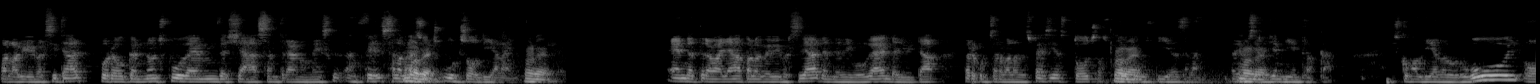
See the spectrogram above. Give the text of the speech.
per la biodiversitat, però que no ens podem deixar centrar només en fer celebracions un sol dia a l'any. Hem de treballar per la biodiversitat, hem de divulgar, hem de lluitar per conservar les espècies tots els propis dies de l'any. Perquè si la gent li entra al cap. És com el dia de l'orgull, o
